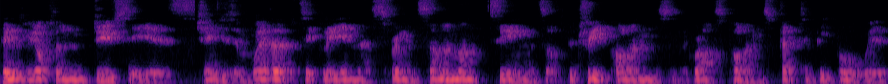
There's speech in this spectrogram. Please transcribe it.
Things we often do see is changes in weather, particularly in the spring and summer months, seeing sort of the tree pollens and the grass pollens affecting people with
